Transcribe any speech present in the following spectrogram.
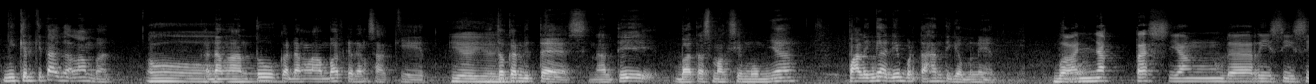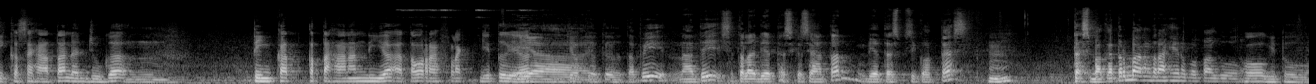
mikir kita agak lambat. Oh. Kadang ngantuk, kadang lambat, kadang sakit. Iya iya. itu kan dites. Nanti batas maksimumnya paling nggak dia bertahan 3 menit. banyak tes yang dari sisi kesehatan dan juga Hmm. tingkat ketahanan dia atau refleks gitu ya. Iya, Oke oke oke. itu. Tapi nanti setelah dia tes kesehatan, dia tes psikotes, Hmm? tes bakat terbang terakhir Bapak Agung. Oh gitu.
